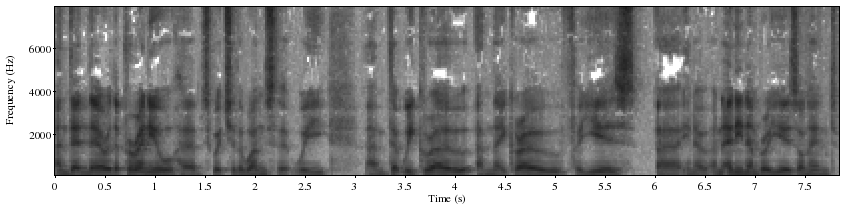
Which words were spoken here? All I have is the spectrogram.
And then there are the perennial herbs, which are the ones that we um, that we grow, and they grow for years, uh, you know, and any number of years on end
